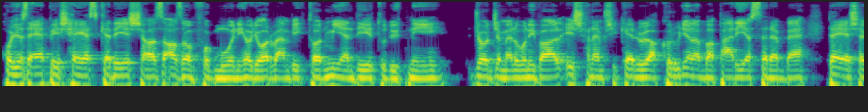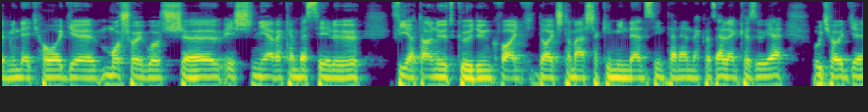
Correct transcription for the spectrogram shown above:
hogy az EP-s helyezkedés az azon fog múlni, hogy Orbán Viktor milyen díl tud ütni Giorgia Melonival, és ha nem sikerül, akkor ugyanabba a pária szerepbe teljesen mindegy, hogy mosolygós és nyelveken beszélő fiatal nőt küldünk, vagy Dajcs Tamás, aki minden szinten ennek az ellenkezője. Úgyhogy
